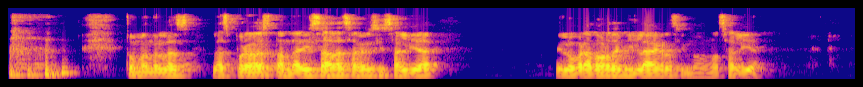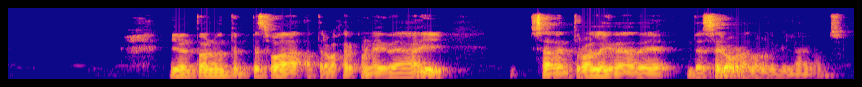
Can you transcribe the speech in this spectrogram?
Tomando las, las pruebas estandarizadas a ver si salía el obrador de milagros y no, no salía. Y eventualmente empezó a, a trabajar con la idea y, se adentró a la idea de, ser obrador de milagros.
